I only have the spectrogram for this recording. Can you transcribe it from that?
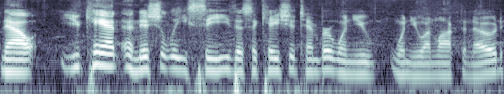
Now, you can't initially see this acacia timber when you when you unlock the node.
